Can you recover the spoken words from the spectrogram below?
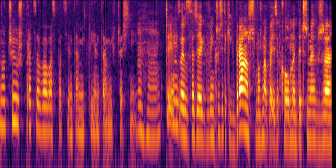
no, czy już pracowała z pacjentami, klientami wcześniej. Mhm. Czyli no, tak w zasadzie jak w większości takich branż, można powiedzieć około medycznych, że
